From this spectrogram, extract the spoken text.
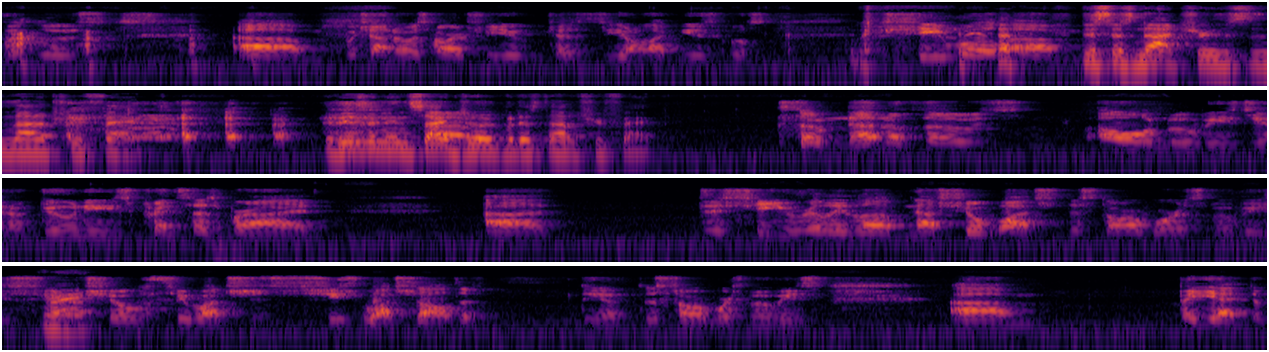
Footloose, um, which I know is hard for you because you don't like musicals. She will. Um, this is not true. This is not a true fact. It is an inside joke, but it's not a true fact. so none of those old movies, you know, Goonies, Princess Bride, uh, does she really love? Now she'll watch the Star Wars movies. You know, Right. she'll she watches. She's watched all the you know the Star Wars movies. Um, but yeah, the-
